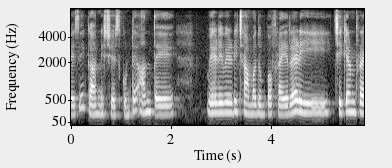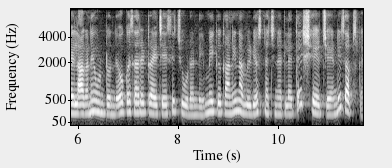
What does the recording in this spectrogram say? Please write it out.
వేసి గార్నిష్ చేసుకుంటే అంతే. వేడి వేడి చామదుంప ఫ్రై రెడీ. చికెన్ ఫ్రై లాగానే ఉంటుంది. ఒకసారి ట్రై చేసి చూడండి. మీకు కానీ నా వీడియోస్ నచ్చినట్లయితే షేర్ చేయండి సబ్స్క్రైబ్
